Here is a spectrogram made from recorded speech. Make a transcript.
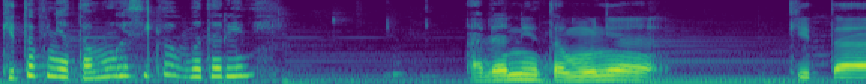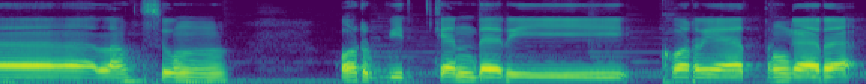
Kita punya tamu gak sih kak buat hari ini? ada nih tamunya kita langsung orbitkan dari Korea Tenggara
